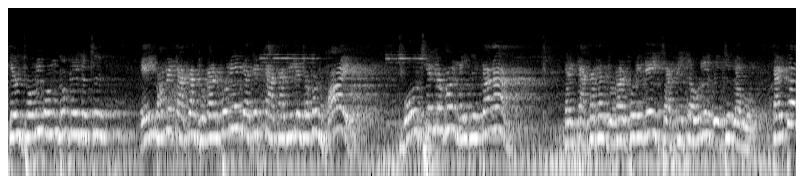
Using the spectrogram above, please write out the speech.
কেউ জমি বন্ধক রেখেছে এইভাবে টাকা জোগাড় করে যাতে টাকা দিলে যখন হয়, বলছে যখন, এই নেতারা তাই টাকাটা জোগাড় করে দেই, চাকরিটা হলে বেঁচে যাব। তাই তো?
